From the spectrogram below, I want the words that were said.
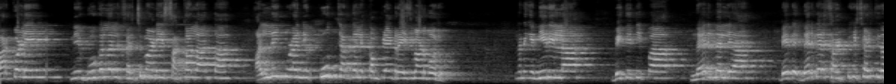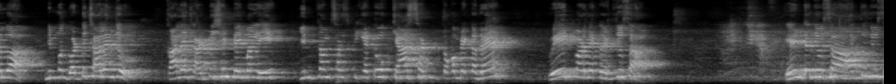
ಬರ್ಕೊಳ್ಳಿ, ನೀವು ಗೂಗಲಲ್ಲಿ ಸರ್ಚ್ ಮಾಡಿ ಸಕಾಲ ಅಂತ, ಅಲ್ಲಿ ಕೂಡ ನೀವು ಕೂತ್ ಜಾಗದಲ್ಲಿ ಕಂಪ್ಲೇಂಟ್ ರೈಸ್ ಮಾಡ್ಬೋದು. ನನಗೆ ನೀರಿಲ್ಲ ಬೀದಿ ದೀಪ ನೈರ್ಮಲ್ಯ ಬೇರೆ ಬೇರೆ ಬೇರೆ ಸರ್ಟಿಫಿಕೇಟ್ಸ್ ಹೇಳ್ತಿರಲ್ವಾ? ನಿಮ್ಗೊಂದು ದೊಡ್ಡ ಚಾಲೆಂಜು ಕಾಲೇಜ್ ಅಡ್ಮಿಷನ್ ಟೈಮಲ್ಲಿ ಇನ್ಕಮ್ ಸರ್ಟಿಫಿಕೇಟು ಕ್ಯಾಶ್ ಸರ್ಟಿಫಿಕೇಟ್ ತೊಗೊಬೇಕಾದ್ರೆ ವೆಯ್ಟ್ ಮಾಡಬೇಕು ಎಷ್ಟು ದಿವಸ? ಎಂಟು ದಿವಸ, ಹತ್ತು ದಿವಸ,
